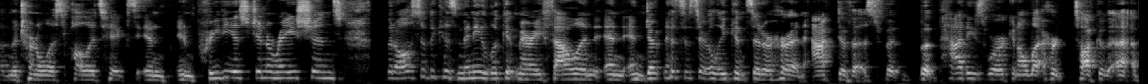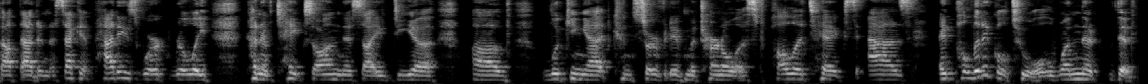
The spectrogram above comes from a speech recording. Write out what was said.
of maternalist politics in, in previous generations, but also because many look at Mary Fallin and, and don't necessarily consider her an activist. But but Patty's work, and I'll let her talk uh, about that in a second. Patty's work really kind of takes on this idea of looking at conservative maternalist politics as a political tool, one that that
